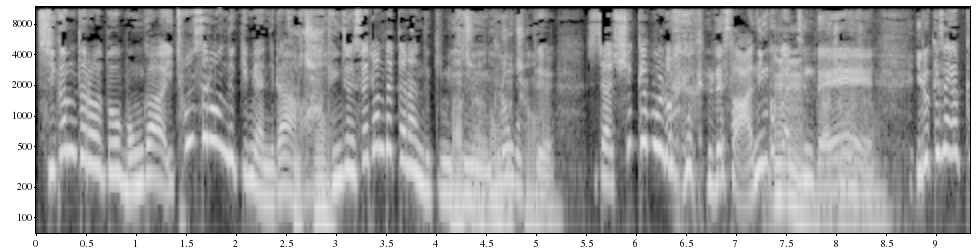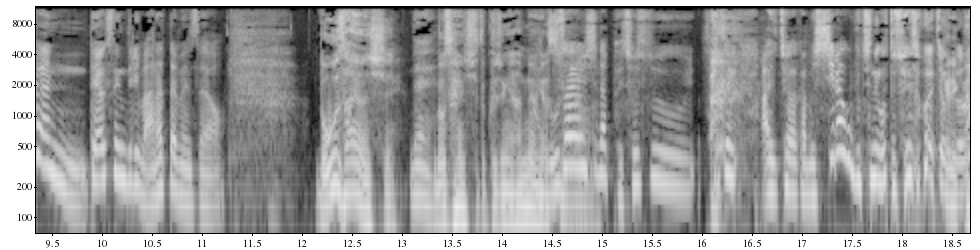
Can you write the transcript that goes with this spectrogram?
지금 들어도 뭔가 이 촌스러운 느낌이 아니라 그렇죠. 와, 굉장히 세련됐다는 느낌이 맞아요. 드는 그런 좋죠. 곡들. 진짜 쉽게 볼 노래가 그래서 아닌 것 음, 같은데 맞아, 맞아. 이렇게 생각한 대학생들이 많았다면서요. 노사연 씨. 네. 노사연 씨도 그 중에 한 명이었습니다. 노사연 씨나 배철수 선생, 아니 제가 감히 씨라고 붙이는 것도 죄송할 정도로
